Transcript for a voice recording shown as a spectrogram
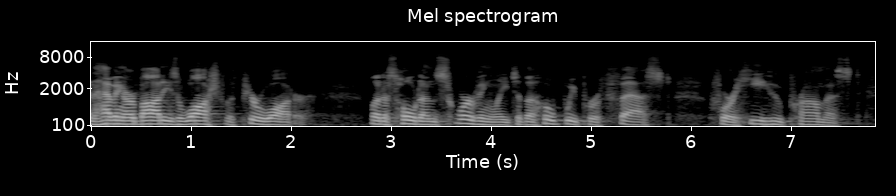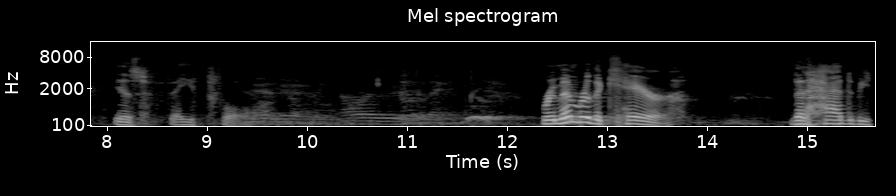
and having our bodies washed with pure water. Let us hold unswervingly to the hope we professed, for he who promised is faithful. Remember the care that had to be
